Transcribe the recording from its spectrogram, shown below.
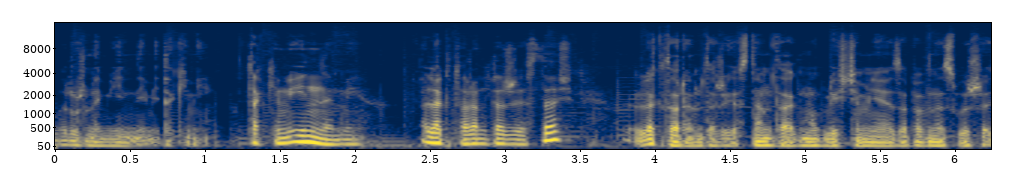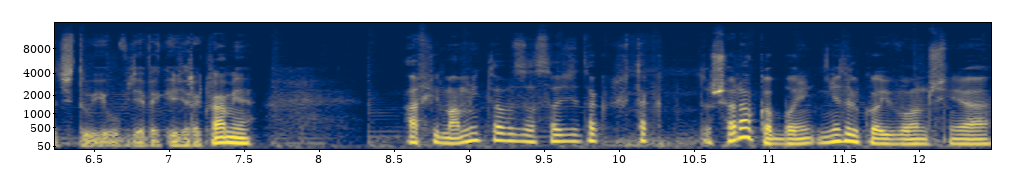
różnymi innymi takimi. Takimi innymi. Lektorem też jesteś? Lektorem też jestem, tak. Mogliście mnie zapewne słyszeć tu i ówdzie w jakiejś reklamie. A filmami to w zasadzie tak, tak szeroko, bo nie tylko i wyłącznie,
